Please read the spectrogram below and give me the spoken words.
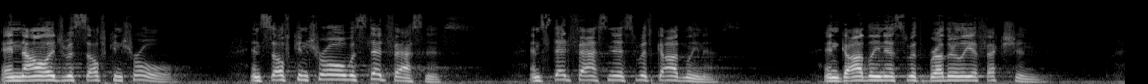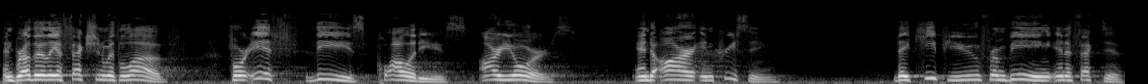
and knowledge with self-control, and self-control with steadfastness, and steadfastness with godliness and godliness with brotherly affection, and brotherly affection with love. For if these qualities are yours and are increasing, they keep you from being ineffective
